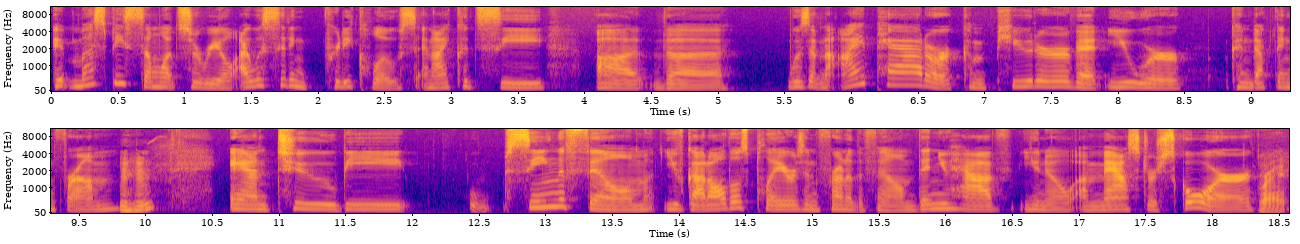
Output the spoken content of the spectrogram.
It must be somewhat surreal. I was sitting pretty close and I could see uh, the was it an iPad or a computer that you were conducting from, mm-hmm. and to be seeing the film, you've got all those players in front of the film. Then you have you know a master score. Right.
